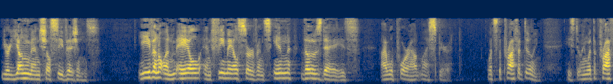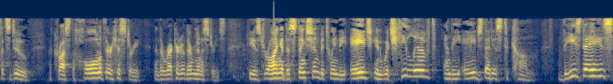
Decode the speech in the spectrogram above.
Your young men shall see visions. Even on male and female servants in those days, I will pour out my spirit. What's the prophet doing? He's doing what the prophets do across the whole of their history and the record of their ministries. He is drawing a distinction between the age in which he lived and the age that is to come these days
